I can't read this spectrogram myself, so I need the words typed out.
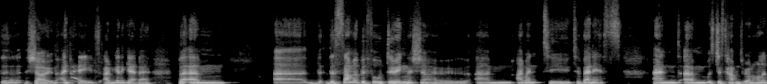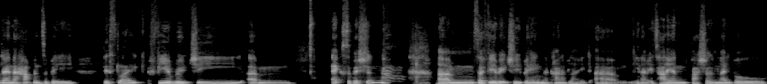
the, the show that I made. I'm going to get there, but um, uh, the, the, summer before doing the show, um, I went to to Venice and um, was just happened to be on holiday, and there happened to be this like Fiorucci um, exhibition. um, so Fiorucci being the kind of like um, you know Italian fashion label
